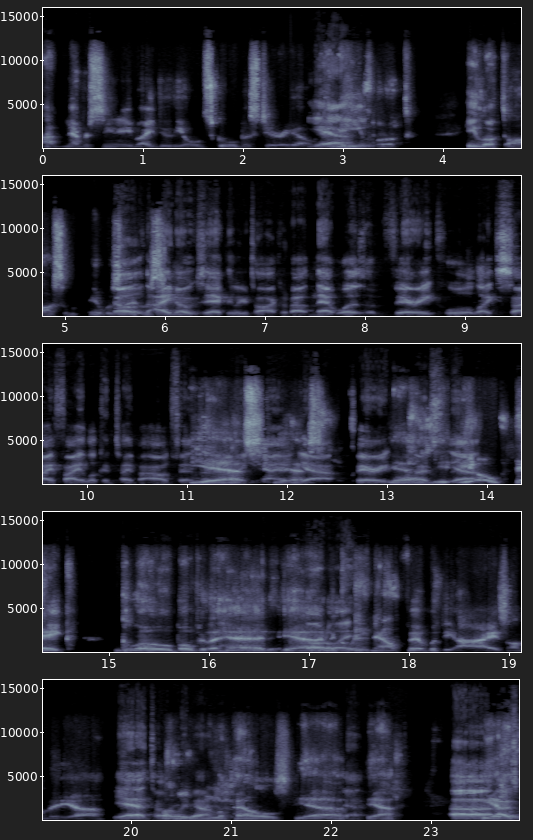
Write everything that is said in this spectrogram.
I've never seen anybody do the old school Mysterio yeah he looked he looked awesome it was, no, it was, I know exactly what you're talking about and that was a very cool like sci-fi looking type of outfit yes, like, yeah, yes. yeah very yeah, cool. the, yeah. the opaque globe over the head. Yeah, totally. the green outfit with the eyes on the uh yeah, totally. The, uh, lapels. Yeah, yeah, yeah. Uh, I was,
